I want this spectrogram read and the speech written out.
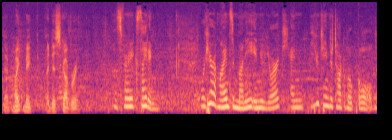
that might make a discovery. That's very exciting. We're here at Mines and Money in New York, and you came to talk about gold.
